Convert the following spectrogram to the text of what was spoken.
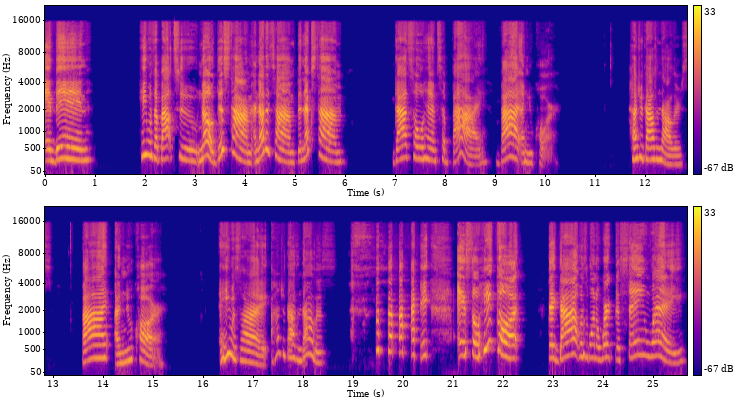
And then he was about to, no, this time, another time, the next time, God told him to buy, buy a new car. $100,000. Buy a new car. And he was like, $100,000? And so he thought that God was going to work the same way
